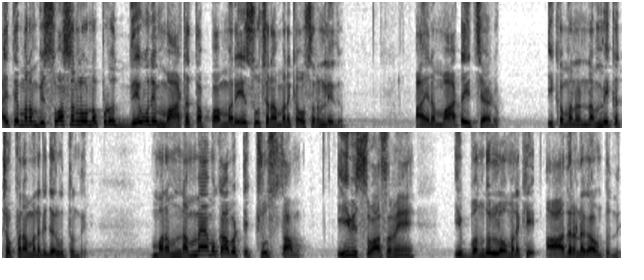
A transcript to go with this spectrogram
అయితే మనం విశ్వాసంలో ఉన్నప్పుడు దేవుని మాట తప్ప మరే సూచన మనకి అవసరం లేదు. ఆయన మాట ఇచ్చాడు. ఇక మన నమ్మిక చొప్పున మనకి జరుగుతుంది. మనం నమ్మాము కాబట్టి చూస్తాము. ఈ విశ్వాసమే ఇబ్బందుల్లో మనకి ఆదరణగా ఉంటుంది.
